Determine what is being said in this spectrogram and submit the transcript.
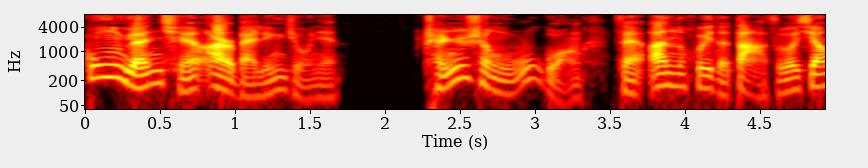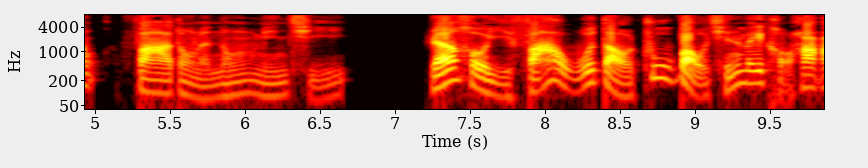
公元前二百零九年，陈胜吴广在安徽的大泽乡发动了农民起义，然后以伐吴到诛暴秦为口号，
